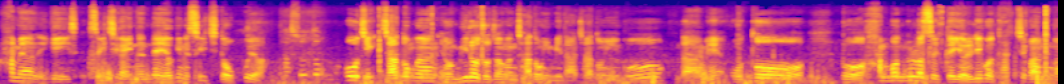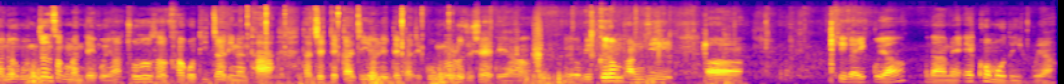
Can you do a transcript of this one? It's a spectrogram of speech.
하면 이게 스위치가 있는데 여기는 스위치도 없고요. 다 소동. 오직 자동은 요 미러 조정은 자동입니다. 자동이고 그다음에 오토로 한 번 눌렀을 때 열리고 닫히고 하는 거는 운전석만 되고요. 조수석하고 뒷자리는 다 닫힐 때까지 열릴 때까지 꾹 눌러 주셔야 돼요. 그리고 미끄럼 방지 어, 키가 있고요. 그다음에 에코 모드 있고요.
